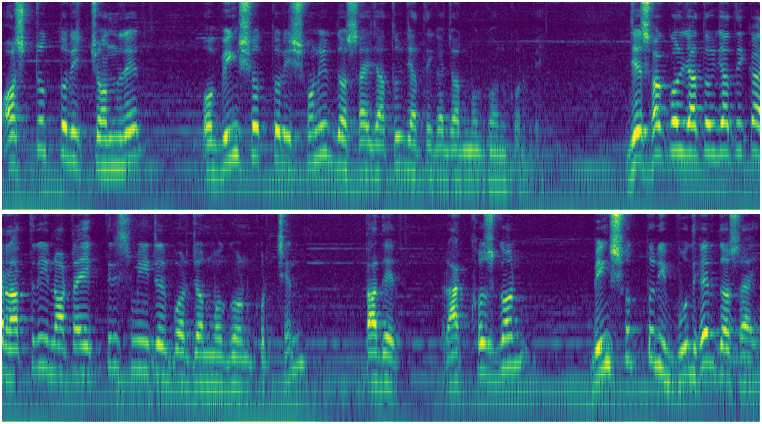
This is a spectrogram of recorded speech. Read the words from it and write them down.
অষ্টোত্তরী চন্দ্রের ও বিংশোত্তরী শনির দশায় জাতক জাতিকা জন্মগ্রহণ করবে। যে সকল জাতক জাতিকা রাত্রি নটা একত্রিশ মিনিটের পর জন্মগ্রহণ করছেন, তাদের রাক্ষসগণ, বিংশোত্তরী বুধের দশায়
